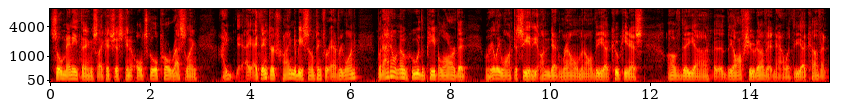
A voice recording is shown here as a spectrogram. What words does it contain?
so many things like it's just you know old school pro wrestling. I, I think they're trying to be something for everyone, but I don't know who the people are that really want to see the undead realm and all the uh, kookiness of the uh, the offshoot of it now with the uh, coven.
